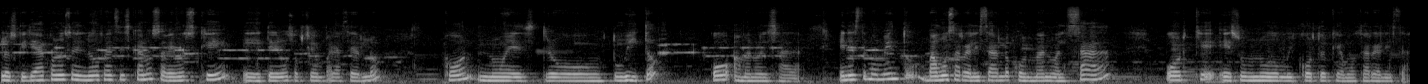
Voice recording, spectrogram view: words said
los que ya conocen el nudo franciscano sabemos que eh, tenemos opción para hacerlo con nuestro tubito o a mano alzada. En este momento vamos a realizarlo con mano alzada porque es un nudo muy corto el que vamos a realizar.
